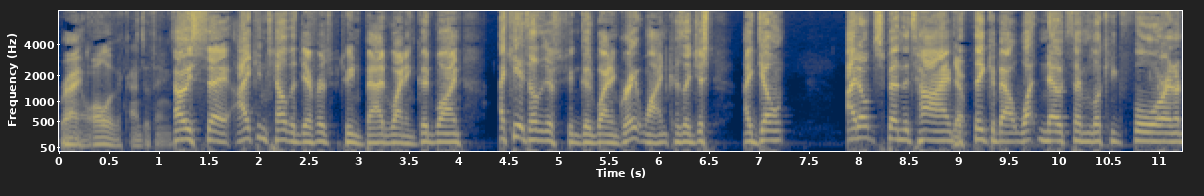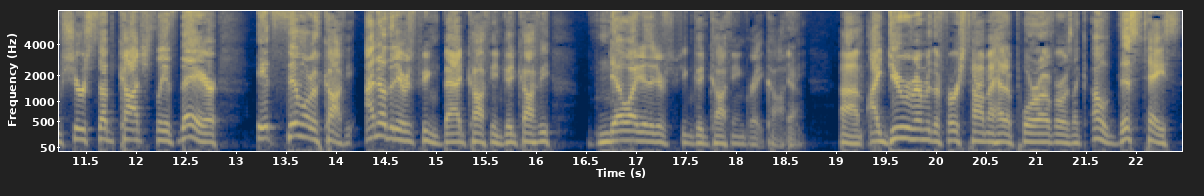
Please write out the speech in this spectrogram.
Right. you know, all other kinds of things. I always say I can tell the difference between bad wine and good wine. I can't tell the difference between good wine and great wine because I just I don't I don't spend the time to think about what notes I'm looking for, and I'm sure subconsciously it's there. It's similar with coffee. I know the difference between bad coffee and good coffee. No idea the difference between good coffee and great coffee. Yeah. Um, I do remember the first time I had a pour over, I was like, oh, this tastes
